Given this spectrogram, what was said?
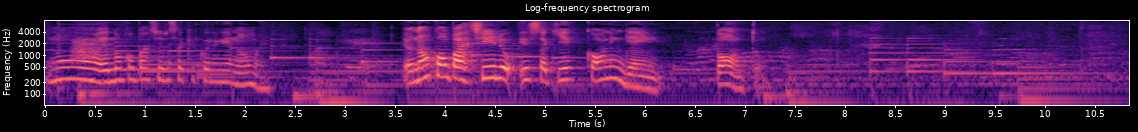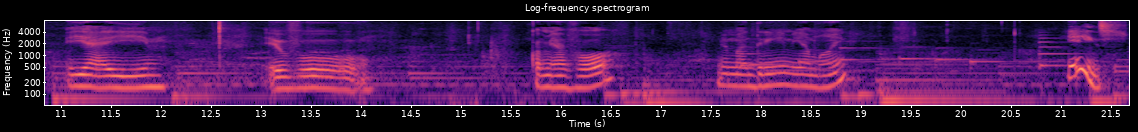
Não, eu não compartilho isso aqui com ninguém não, mãe. Eu não compartilho isso aqui com ninguém. Ponto. E aí eu vou com a minha avó, minha madrinha e minha mãe. E é isso.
